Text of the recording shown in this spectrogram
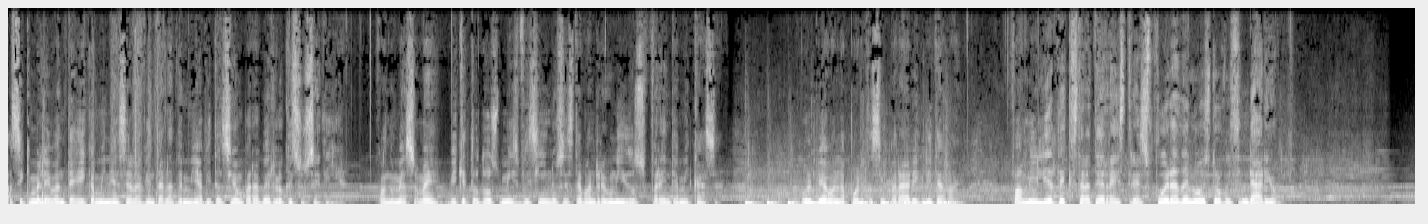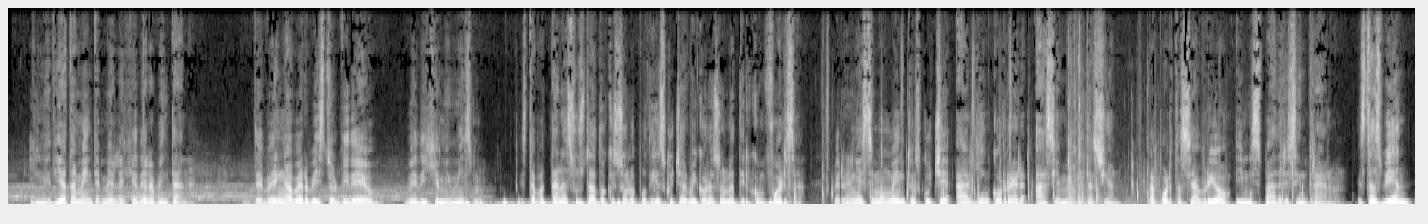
así que me levanté y caminé hacia la ventana de mi habitación para ver lo que sucedía. Cuando me asomé, vi que todos mis vecinos estaban reunidos frente a mi casa. Golpeaban la puerta sin parar y gritaban, Familia de extraterrestres, fuera de nuestro vecindario. Inmediatamente me alejé de la ventana. Deben haber visto el video, me dije a mí mismo. Estaba tan asustado que solo podía escuchar mi corazón latir con fuerza, pero en ese momento escuché a alguien correr hacia mi habitación. La puerta se abrió y mis padres entraron. ¿Estás bien?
